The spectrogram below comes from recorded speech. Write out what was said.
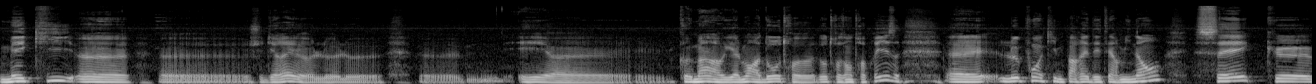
mais qui, euh, je dirais, le, le est commun également à d'autres d'autres entreprises. le point qui me paraît déterminant, c'est que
